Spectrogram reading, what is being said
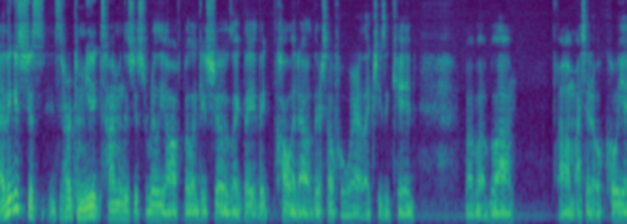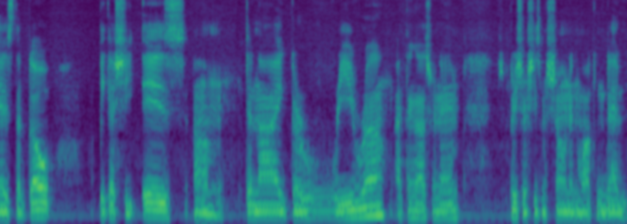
I think it's just it's, her comedic timing is just really off, but like it shows like they, they call it out. They're self aware, like she's a kid, blah blah blah. Um, I said Okoye is the goat because she is um, Danai Gurira. I think that's her name. I'm pretty sure she's Michonne in Walking Dead,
